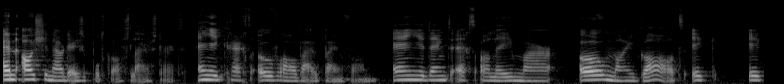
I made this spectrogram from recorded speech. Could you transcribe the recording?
en als je nou deze podcast luistert en je krijgt overal buikpijn van en je denkt echt alleen maar, oh my god, ik, ik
